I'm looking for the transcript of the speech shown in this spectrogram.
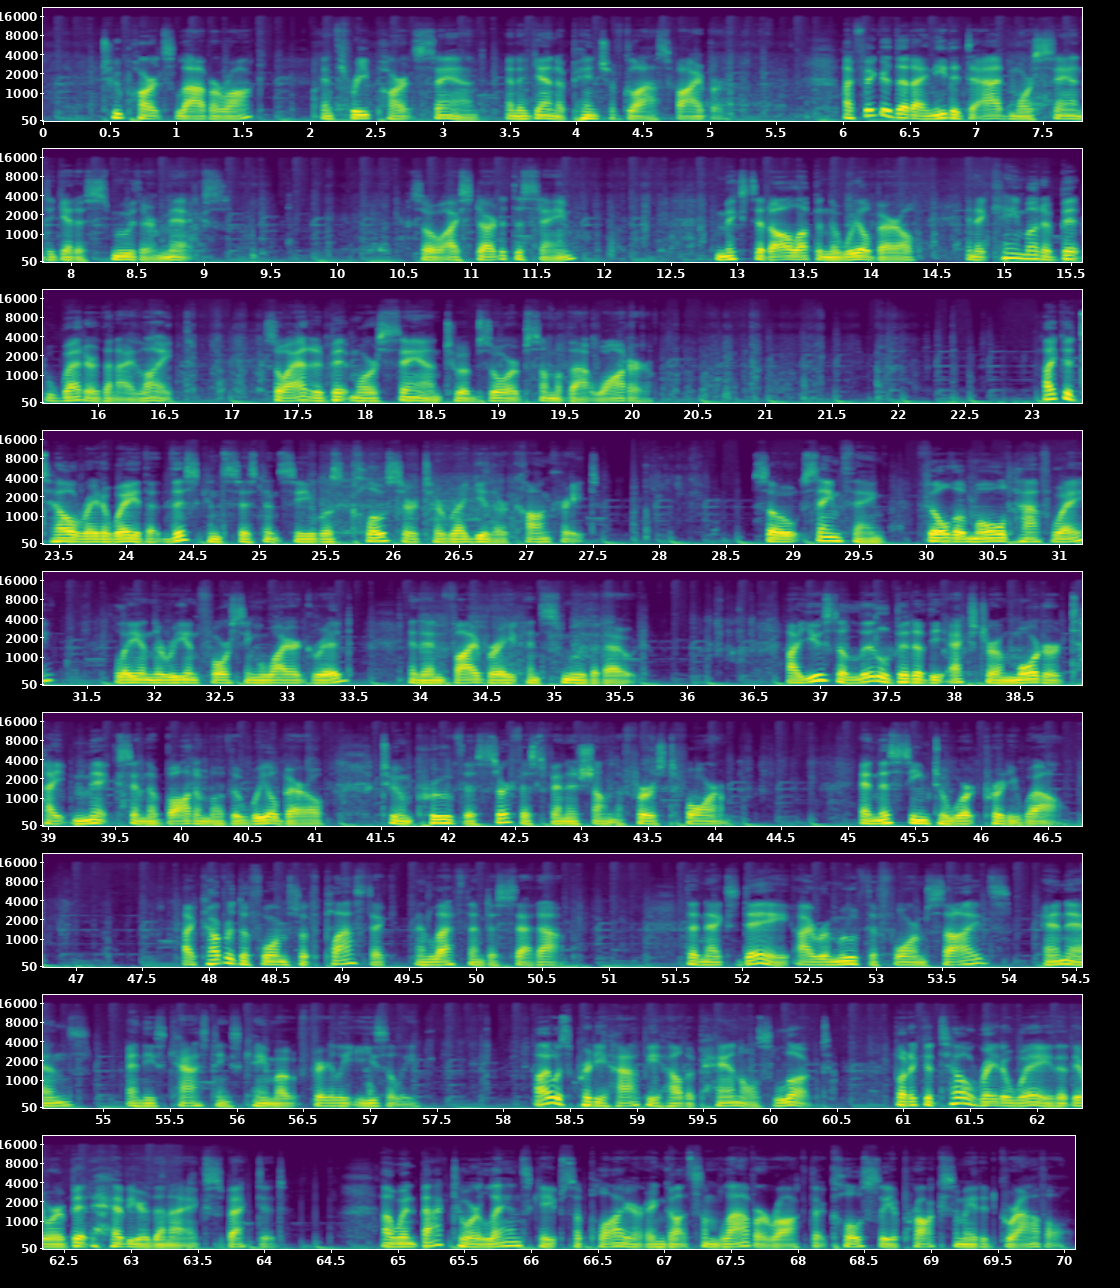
two parts lava rock, and three parts sand, and again a pinch of glass fiber. I figured that I needed to add more sand to get a smoother mix. So I started the same, mixed it all up in the wheelbarrow, and it came out a bit wetter than I liked. So I added a bit more sand to absorb some of that water. I could tell right away that this consistency was closer to regular concrete. So same thing, fill the mold halfway, lay in the reinforcing wire grid, and then vibrate and smooth it out. I used a little bit of the extra mortar type mix in the bottom of the wheelbarrow to improve the surface finish on the first form. And this seemed to work pretty well. I covered the forms with plastic and left them to set up. The next day, I removed the form sides and ends, and these castings came out fairly easily. I was pretty happy how the panels looked, but I could tell right away that they were a bit heavier than I expected. I went back to our landscape supplier and got some lava rock that closely approximated gravel.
